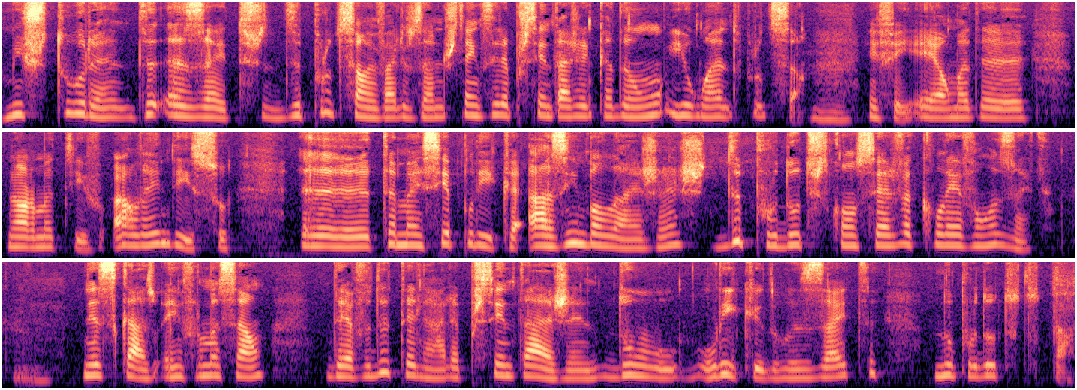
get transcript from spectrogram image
mistura de azeites de produção em vários anos, tem que ser a porcentagem cada um e o ano de produção. Hum. Enfim, é uma de normativo. Além disso, uh, também se aplica às embalagens de produtos de conserva que levam azeite. Hum. Nesse caso, a informação deve detalhar a percentagem do líquido azeite no produto total.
